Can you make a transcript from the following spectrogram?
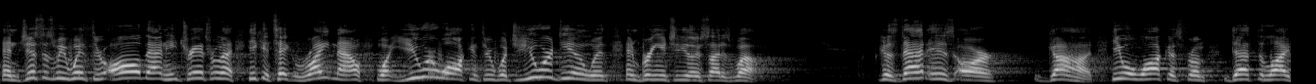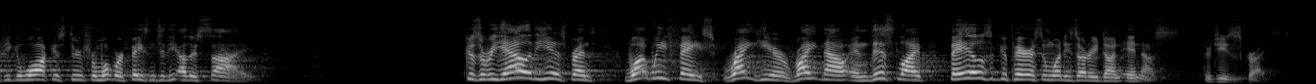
And just as we went through all that and He transformed that, He can take right now what you were walking through, what you were dealing with, and bring it to the other side as well. Because that is our God. He will walk us from death to life, He can walk us through from what we're facing to the other side. Because the reality is, friends, what we face right here, right now, in this life, fails in comparison to what He's already done in us through Jesus Christ.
